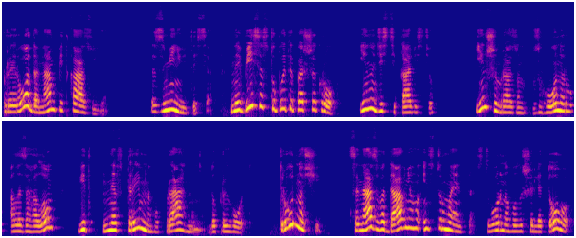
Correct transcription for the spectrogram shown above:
Природа нам підказує змінюйтеся, не бійся ступити перший крок, іноді з цікавістю, іншим разом з гонору, але загалом від невтримного прагнення до пригод. Труднощі це назва давнього інструмента, створеного лише для того,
